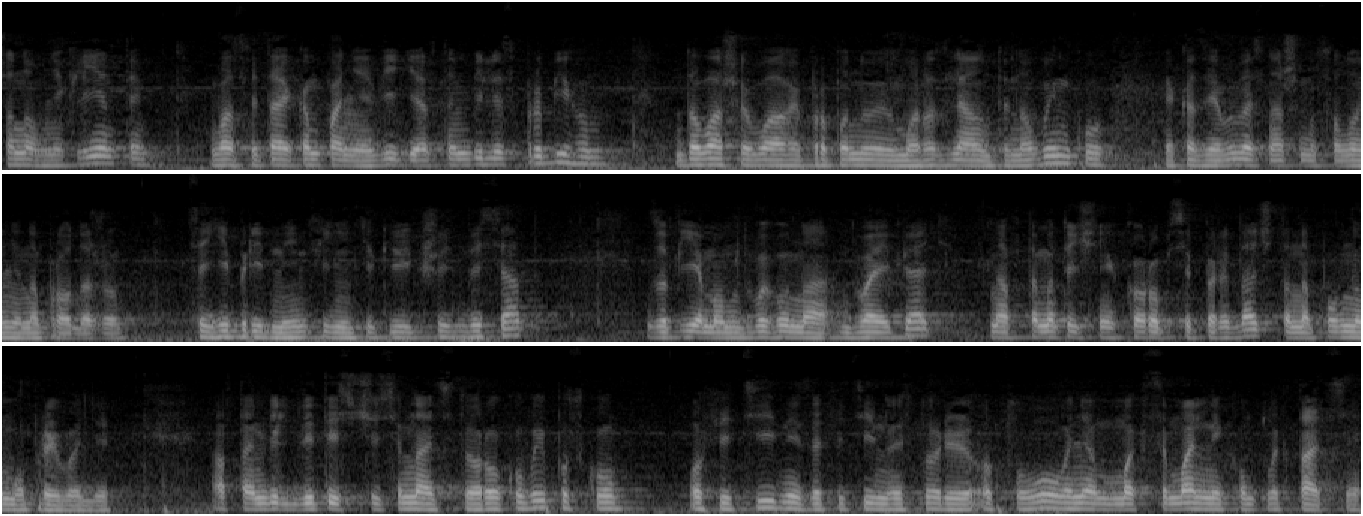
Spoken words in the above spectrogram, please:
Шановні клієнти, вас вітає компанія Віді автомобілі з пробігом. До вашої уваги пропонуємо розглянути новинку, яка з'явилась в нашому салоні на продажу. Це гібридний Infiniti QX60 з об'ємом двигуна 2,5 на автоматичній коробці передач та на повному приводі. Автомобіль 2017 року випуску, офіційний з офіційною історією обслуговування в максимальній комплектації.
